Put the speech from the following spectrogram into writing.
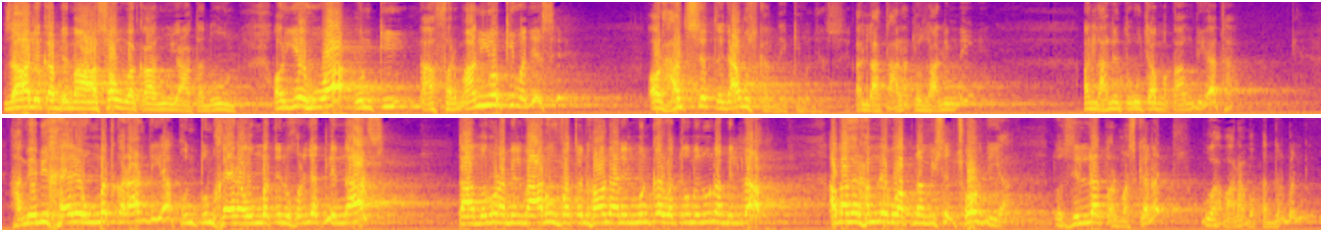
जाल का बेमासौ व कानू यातदून। और यह हुआ उनकी नाफरमानियों की वजह से और हद से तजावुज करने की वजह से। अल्लाह ताला तो जालिम नहीं अल्लाह ने तो ऊँचा मकाम दिया था। हमें भी खैर उम्मत करार दिया। कुन तुम खैर उम्मत खुरजत लिन्नास। तामरून बिल मारूफ वतनकर व तुमिन बिल्ला अब अगर हमने वो अपना मिशन छोड़ दिया तो जिल्लत और मस्कनत, वो हमारा मुकद्दर बन गया।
